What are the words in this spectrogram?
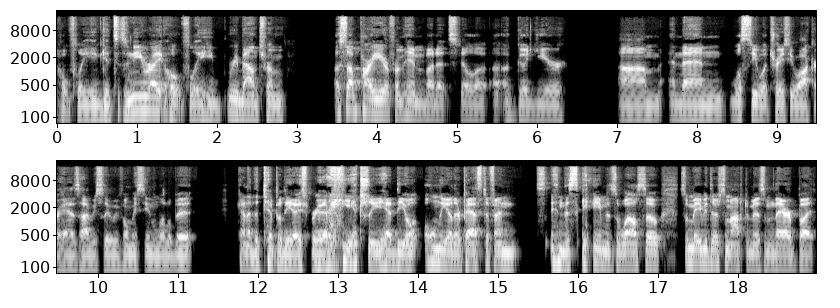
hopefully, he gets his knee right. Hopefully, he rebounds from a subpar year from him, but it's still a, a good year. Um, and then we'll see what Tracy Walker has. Obviously, we've only seen a little bit, kind of the tip of the iceberg there. He actually had the only other pass defense in this game as well. So, so maybe there's some optimism there. But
